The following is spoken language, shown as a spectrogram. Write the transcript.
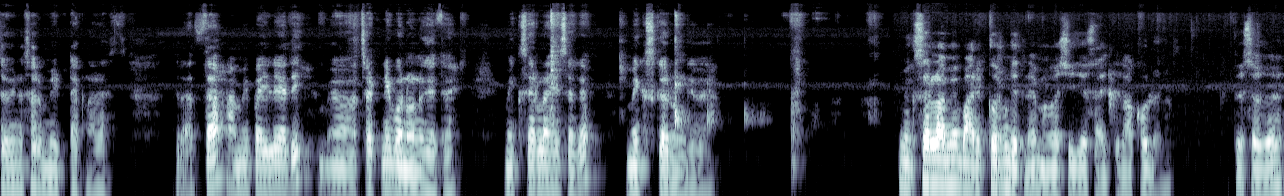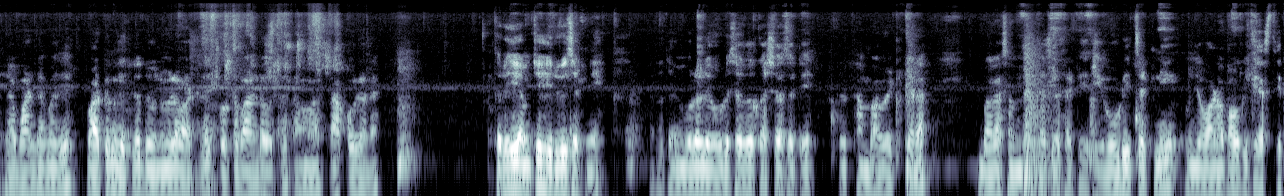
चवीनुसार मीठ टाकणार आहे. तर आत्ता आम्ही पहिले आधी चटणी बनवून घेतो आहे मिक्सरला हे सगळं मिक्स करून घेऊया. मिक्सरला आम्ही बारीक करून घेतलं आहे मग जे साहित्य दाखवलं ना ते सगळं ह्या भांड्यामध्ये वाटून घेतलं. दोन वेळा वाटलं छोटं भांडं होतं त्यामुळे दाखवलं नाही. तर ही आमची हिरवी चटणी आहे. आता तुम्ही बोलाल एवढं सगळं कशासाठी? तर थांबा वेट करा. बघा समजा कशासाठी. ती एवढी चटणी म्हणजे वडापाव किती असतील?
